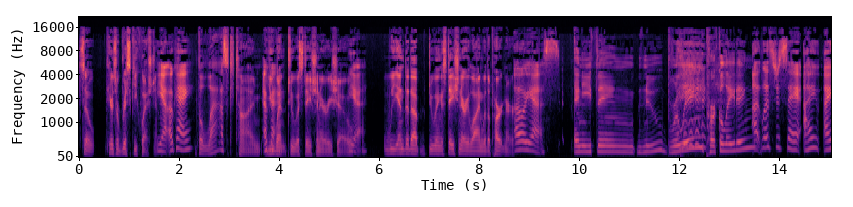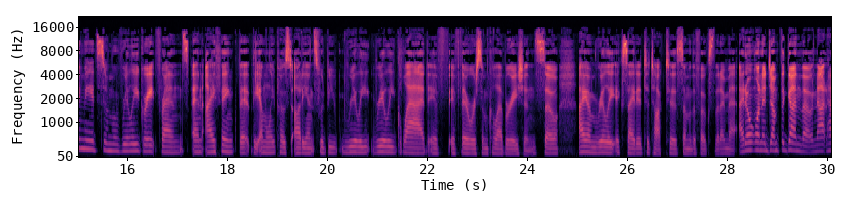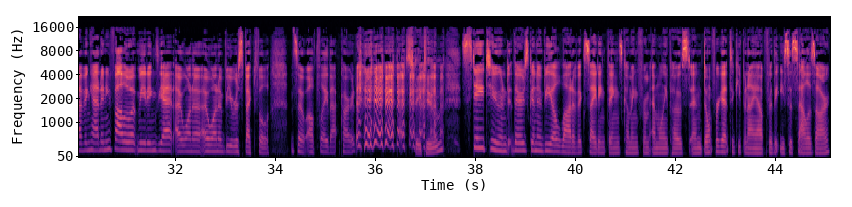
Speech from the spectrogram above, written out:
So Here's a risky question. Yeah, okay. The last time Okay. you went to a stationery show, Yeah. we ended up doing a stationery line with a partner. Oh, yes. Anything new brewing, percolating? Uh, let's just say I I made some really great friends, and I think that the Emily Post audience would be really really glad if if there were some collaborations. So I am really excited to talk to some of the folks that I met. I don't want to jump the gun though, not having had any follow up meetings yet. I wanna I wanna be respectful, so I'll play that card. Stay tuned. Stay tuned. There's going to be a lot of exciting things coming from Emily Post. And don't forget to keep an eye out for the Isa Salazar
